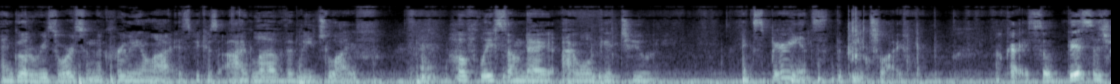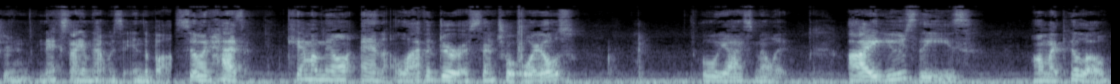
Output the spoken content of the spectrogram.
and go to resorts in the Caribbean a lot. It's because I love the beach life. Hopefully someday I will get to experience the beach life. Okay, so this is your next item that was in the box. So it has chamomile and lavender essential oils. Oh yeah, I smell it. I use these on my pillow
